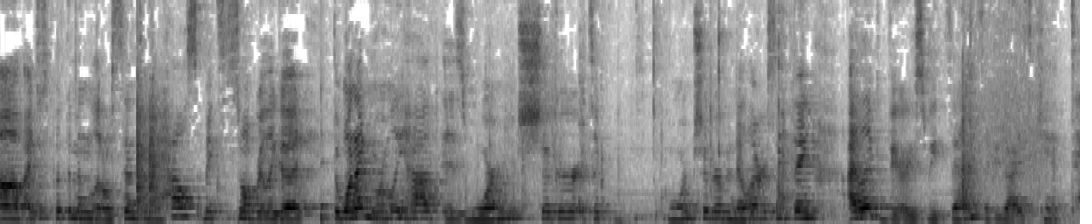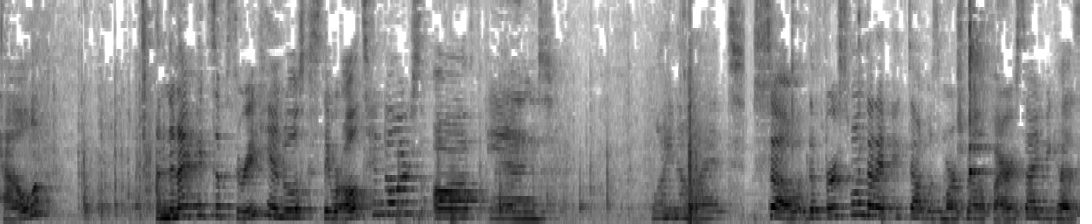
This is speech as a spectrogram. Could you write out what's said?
Um, I just put them in the little scent in my house. It makes it smell really good. The one I normally have is Warm Sugar. It's like warm sugar vanilla or something. I like very sweet scents, if you guys can't tell. And then I picked up three candles because they were all $10 off and why not? So the first one that I picked out was Marshmallow Fireside because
